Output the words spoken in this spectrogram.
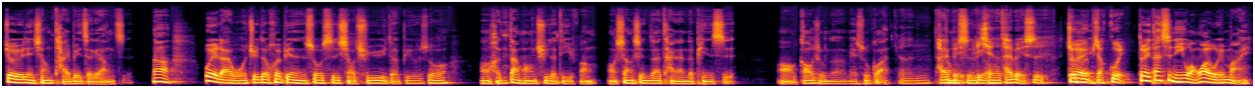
就有点像台北这个样子。那未来我觉得会变成说是小区域的，比如说呃很蛋黄区的地方哦，像现在台南的平时哦，高雄的美术馆，可能台北市以前的台北市就会对比较贵，对。但是你往外围买，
